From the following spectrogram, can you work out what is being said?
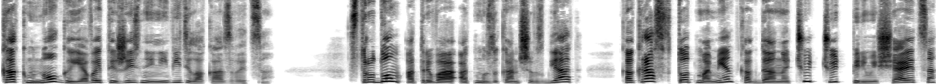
Как много я в этой жизни не видел, оказывается. С трудом отрывая от музыкантши взгляд, как раз в тот момент, когда она чуть-чуть перемещается,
